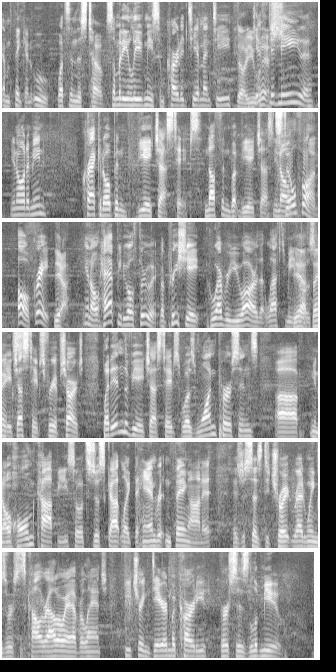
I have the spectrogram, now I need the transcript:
I'm thinking, ooh, what's in this tote? Somebody leave me some carded TMNT. Oh, you gifted wish. me, the, you know what I mean? Crack it open, VHS tapes. Nothing but VHS. You know, Still fun. Oh, great. Yeah. You know, happy to go through it. Appreciate whoever you are that left me Yeah, those thanks. VHS tapes free of charge. But in the VHS tapes was one person's, uh, you know, home copy. So it's just got like the handwritten thing on it. It just says Detroit Red Wings versus Colorado Avalanche, featuring Darren McCarty versus Lemieux.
